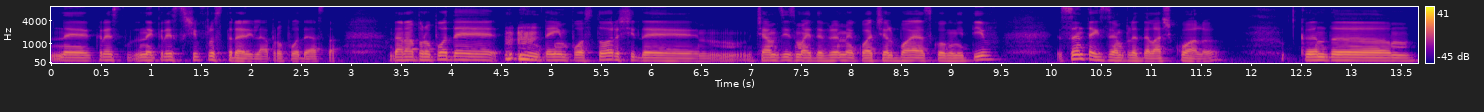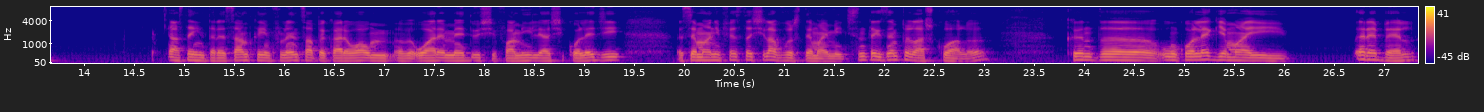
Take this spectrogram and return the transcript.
ne cresc, ne cresc și frustrările apropo de asta. Dar apropo de, de impostor și de ce am zis mai devreme cu acel bias cognitiv, sunt exemple de la școală când Asta e interesant că influența pe care o, au, o are mediul și familia și colegii se manifestă și la vârste mai mici. Sunt exemple la școală când uh, un coleg e mai rebel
